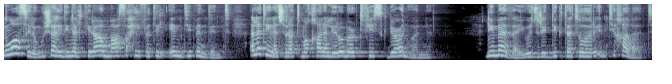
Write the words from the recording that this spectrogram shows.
نواصل مشاهدينا الكرام مع صحيفة الاندبندنت التي نشرت مقالا لروبرت فيسك بعنوان لماذا يجري الدكتاتور انتخابات؟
